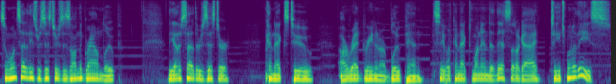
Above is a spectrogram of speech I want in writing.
So one side of these resistors is on the ground loop. The other side of the resistor connects to our red, green, and our blue pin. See, we'll connect one end of this little guy to each one of these.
